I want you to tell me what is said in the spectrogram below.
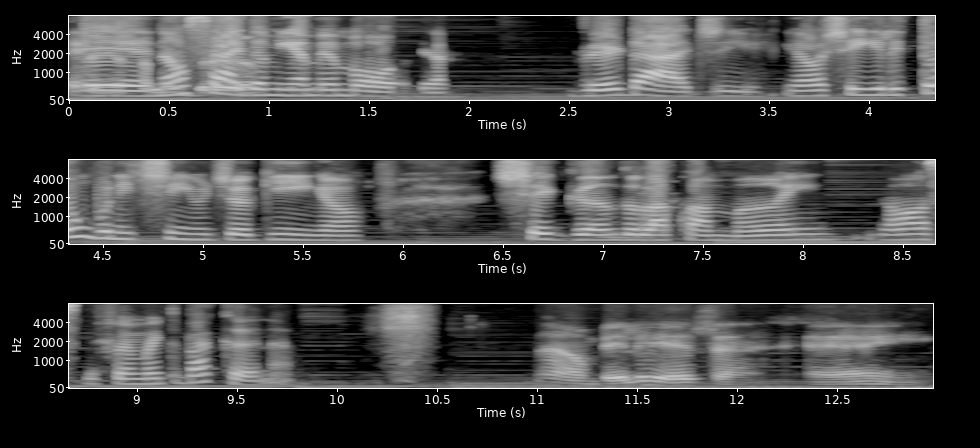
É, não sai da minha memória. Verdade. Eu achei ele tão bonitinho, o Dioguinho, chegando lá com a mãe. Nossa, foi muito bacana. Não, beleza. É,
